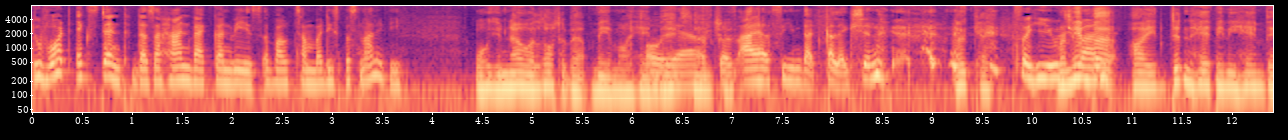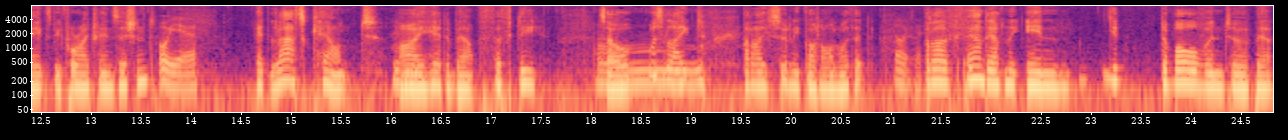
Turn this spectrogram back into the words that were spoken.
to what extent does a handbag conveys about somebody's personality? Well, you know a lot about me and my handbags, oh yeah, of course. you? I have seen that collection. Okay. it's a huge Remember, one. I didn't have any handbags before I transitioned. Oh yeah. At last count, Mhm. I had about 50. So it was Mm. late, but I certainly got on with it. Oh yeah. But I found out in the end, you devolve into about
